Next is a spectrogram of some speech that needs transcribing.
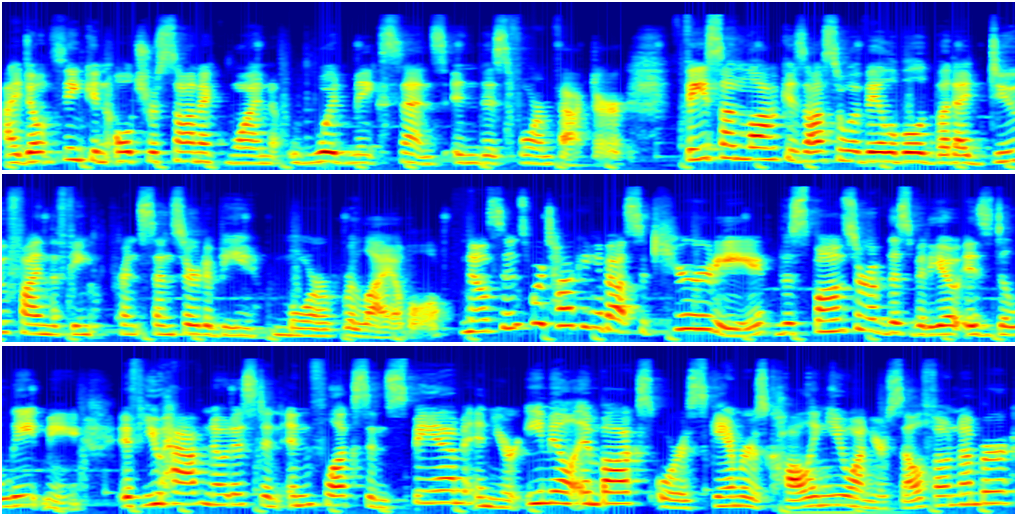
I don't think an ultrasonic one would make sense in this form factor. Face unlock is also available, but I do find the fingerprint sensor to be more reliable. Now, since we're talking about security, the sponsor of this video is Delete Me. If you have noticed an influx in spam in your email inbox or scammers calling you on your cell phone number,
